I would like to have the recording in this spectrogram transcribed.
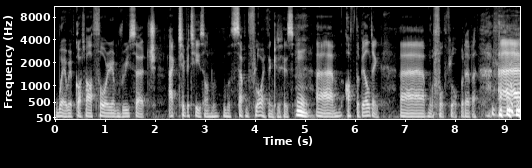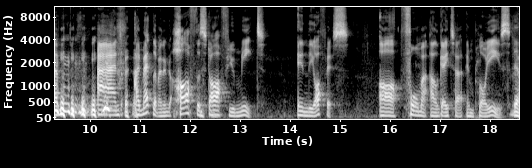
where we've got our thorium research activities on the seventh floor, I think it is, um, off the building. Um, or fourth floor, whatever. Um, and I met them, and half the staff you meet in the office are former Algeta employees. Yeah.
